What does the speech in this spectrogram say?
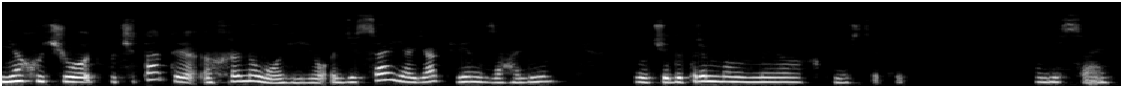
я хочу почитати хронологію Одіссея, як він взагалі, ну, чи дотриманий в книжці тут Одіссей.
